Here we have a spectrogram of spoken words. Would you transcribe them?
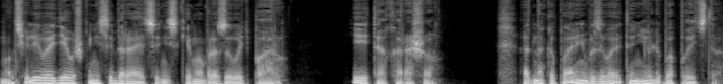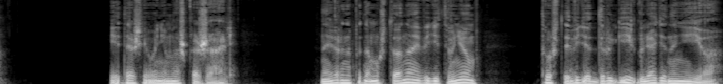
Молчаливая девушка не собирается ни с кем образовывать пару. Ей так хорошо. Однако парень вызывает у нее любопытство. Ей даже его немножко жаль. Наверное, потому что она видит в нем то, что видят другие, глядя на нее.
